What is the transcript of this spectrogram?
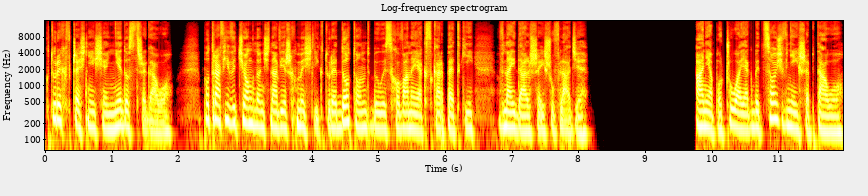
których wcześniej się nie dostrzegało. Potrafi wyciągnąć na wierzch myśli, które dotąd były schowane jak skarpetki w najdalszej szufladzie. Ania poczuła, jakby coś w niej szeptało:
